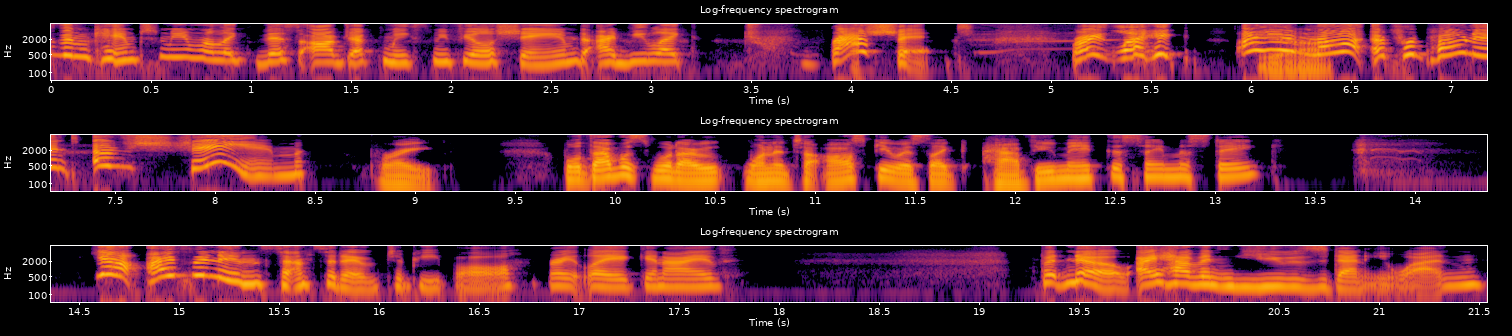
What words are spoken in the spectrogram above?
of them came to me and were like, this object makes me feel ashamed, I'd be like, trash it, right? Like I am not a proponent of shame. Right. Well, that was what I wanted to ask you is like, have you made the same mistake? Yeah, I've been insensitive to people, right? Like, and I've, but no, I haven't used anyone.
